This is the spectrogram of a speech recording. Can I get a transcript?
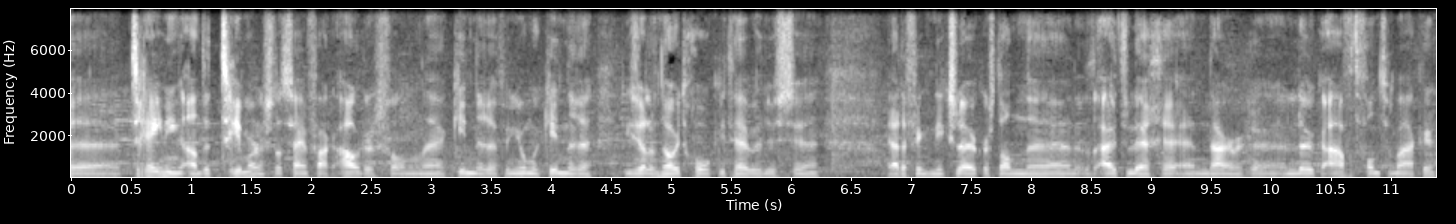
uh, training aan de trimmers. Dat zijn vaak ouders van uh, kinderen, van jonge kinderen. Die zelf nooit gehockeyd hebben. Dus. Uh, ja, dat vind ik niks leukers dan uh, dat uit te leggen en daar uh, een leuke avond van te maken.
